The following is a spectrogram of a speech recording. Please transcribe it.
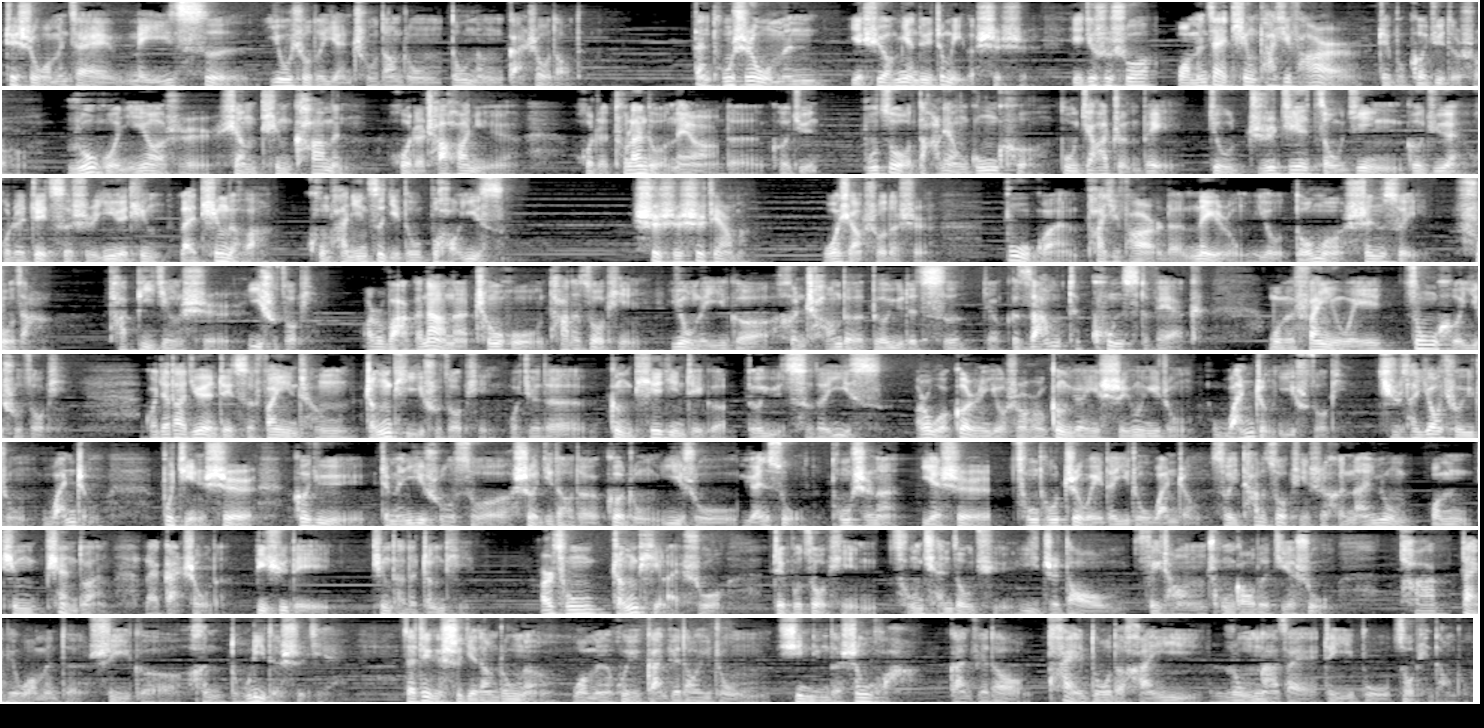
这是我们在每一次优秀的演出当中都能感受到的，但同时我们也需要面对这么一个事实，也就是说，我们在听帕西法尔这部歌剧的时候，如果您要是像听《卡门》或者《茶花女》或者《图兰朵》那样的歌剧，不做大量功课、不加准备，就直接走进歌剧院或者这次是音乐厅来听的话，恐怕您自己都不好意思。事实是这样吗？我想说的是，不管帕西法尔的内容有多么深邃复杂，它毕竟是艺术作品。而瓦格纳呢，称呼他的作品用了一个很长的德语的词，叫 Gesamtkunstwerk，我们翻译为综合艺术作品。国家大剧院这次翻译成整体艺术作品，我觉得更贴近这个德语词的意思。而我个人有时候更愿意使用一种完整艺术作品。其实它要求一种完整，不仅是歌剧这门艺术所涉及到的各种艺术元素，同时呢，也是从头至尾的一种完整。所以他的作品是很难用我们听片段来感受的，必须得听它的整体。而从整体来说，这部作品从前奏曲一直到非常崇高的结束。它带给我们的是一个很独立的世界，在这个世界当中呢，我们会感觉到一种心灵的升华，感觉到太多的含义容纳在这一部作品当中。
